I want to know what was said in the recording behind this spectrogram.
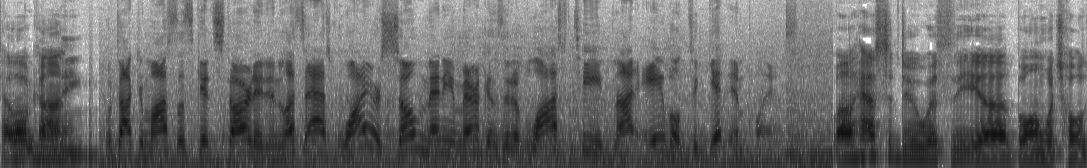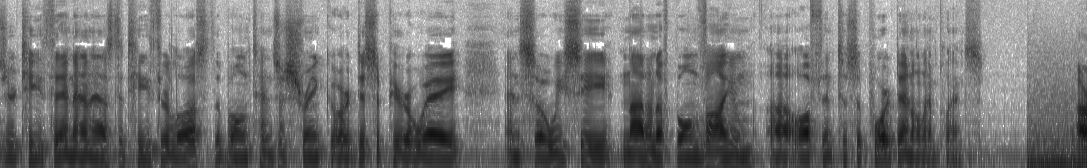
Hello, Good Conn. morning. Well, Dr. Moss, let's get started and let's ask why are so many Americans that have lost teeth not able to get implants? Well, it has to do with the uh, bone which holds your teeth in, and as the teeth are lost, the bone tends to shrink or disappear away, and so we see not enough bone volume uh, often to support dental implants. All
